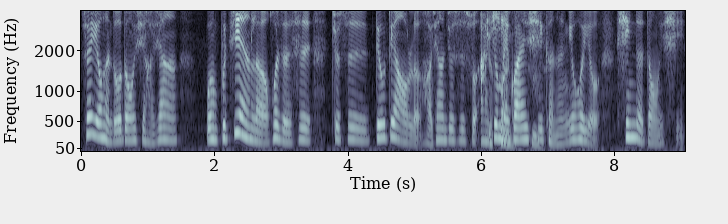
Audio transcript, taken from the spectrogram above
所以有很多东西好像。不不见了，或者是就是丢掉了，好像就是说啊，就没关系，可能又会有新的东西。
